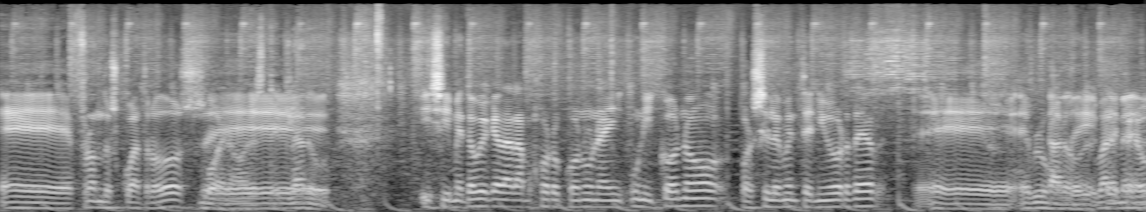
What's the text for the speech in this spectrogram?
Eh, Front 242. Bueno, es que claro. Y si me tengo que quedar a lo mejor con una, un icono, posiblemente New Order, eh, el Blue Claro, Monday, ¿vale? Pero.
